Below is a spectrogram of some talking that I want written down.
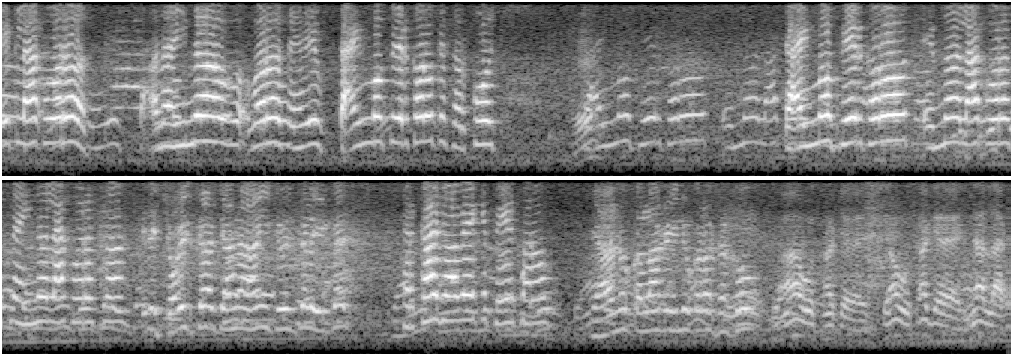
એક લાખ વર્ષ અને અહીંના વર્ષ એ ટાઈમમાં ફેર ખરો કે સરખો જ? ટાઈમમાં ફેર ખરો એમના લાખ વર્ષ ને અહીં લાખ વર્ષ ના ચોવીસ કલાક ચોવીસ કલાક એક જ સરખા જ આવે કે ફેર ખરો? ત્યાંનો કલાક એનો કલાક સરખો. ત્યાં ઓછા કહેવાય? ત્યાં ઓછા કહેવાય? અહીંના લાખ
